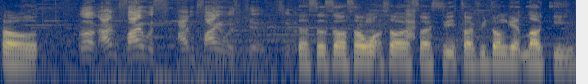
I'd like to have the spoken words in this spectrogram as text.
So, Look, I'm fine with I'm fine with kids. You know? so, so, so, so, so, so, if you, so if you don't get lucky,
